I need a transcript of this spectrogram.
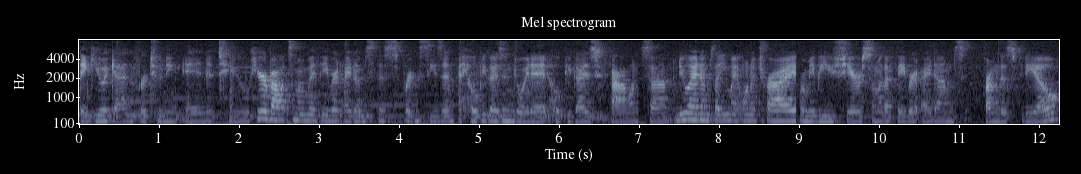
Thank you again for tuning in to hear about some of my favorite items this spring season. I hope you guys enjoyed it. Hope you guys found some new items that you might want to try, or maybe you share some of the favorite items from this video.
